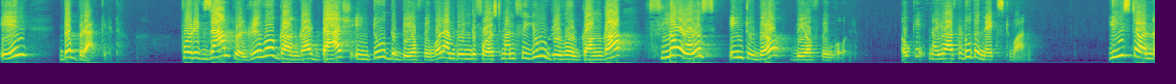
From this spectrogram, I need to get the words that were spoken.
in the bracket. For example, River Ganga dash into the Bay of Bengal. I am doing the first one for you. River Ganga flows into the Bay of Bengal. Okay, now you have to do the next one. Please turn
